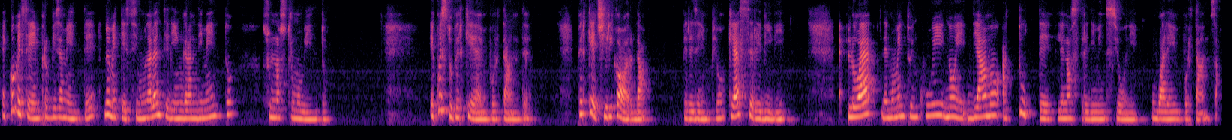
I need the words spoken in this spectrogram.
È come se improvvisamente noi mettessimo una lente di ingrandimento sul nostro momento. E questo perché è importante? Perché ci ricorda, per esempio, che essere vivi lo è nel momento in cui noi diamo a tutte le nostre dimensioni uguale importanza.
